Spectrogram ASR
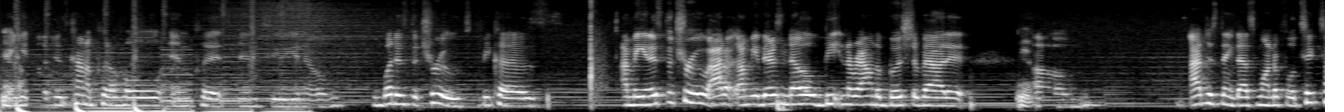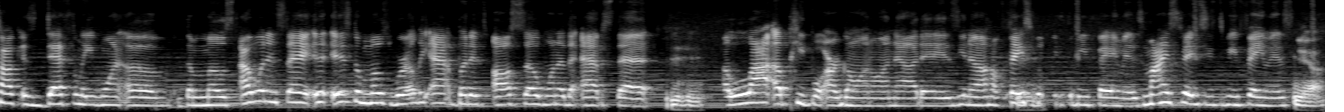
yeah. and you know just kind of put a whole input into you know what is the truth because I mean it's the truth. I don't. I mean there's no beating around the bush about it. Yeah. Um, I just think that's wonderful. TikTok is definitely one of the most, I wouldn't say it is the most worldly app, but it's also one of the apps that mm-hmm. a lot of people are going on nowadays. You know, how Facebook mm-hmm. used to be famous, MySpace used to be famous. Yeah.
